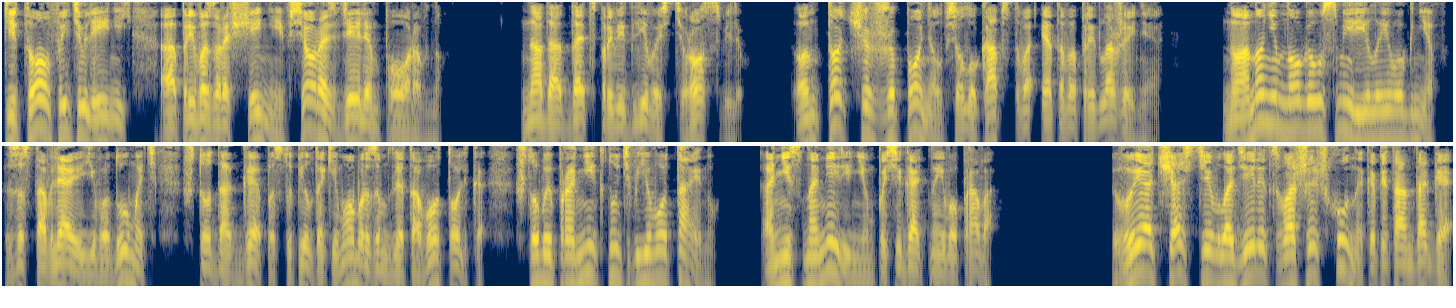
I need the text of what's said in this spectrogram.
Китов и тюленей, а при возвращении все разделим поровну. Надо отдать справедливость Росвелю. Он тотчас же понял все лукавство этого предложения. Но оно немного усмирило его гнев, заставляя его думать, что Дагге поступил таким образом для того только, чтобы проникнуть в его тайну, а не с намерением посягать на его права. — Вы отчасти владелец вашей шхуны, капитан Дагге,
